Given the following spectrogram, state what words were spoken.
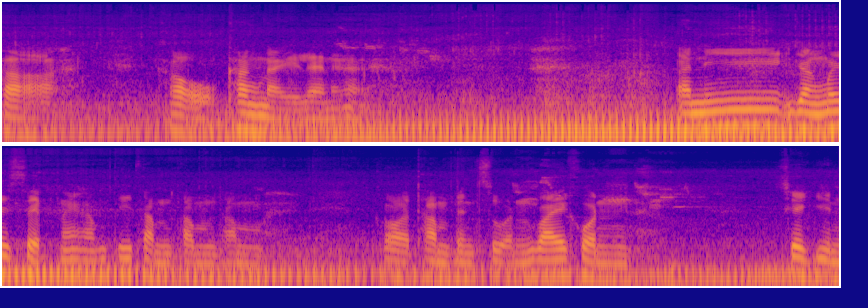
พาเข้าข้างในแล้วนะฮะ อันนี้ยังไม่เสร็จนะครับที่ทำทำทำก็ทำเป็นสวนไว้คน เช็คอิน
